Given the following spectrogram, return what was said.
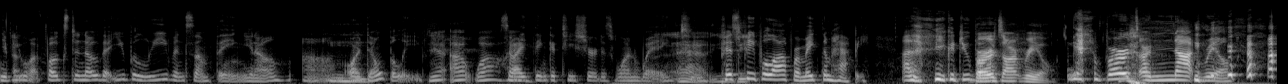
If you want folks to know that you believe in something, you know, um, or don't believe. Yeah. I, well, So I think a t-shirt is one way to Yeah, piss people off or make them happy. Uh, you could do both. birds aren't real. Birds are not real.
